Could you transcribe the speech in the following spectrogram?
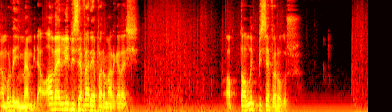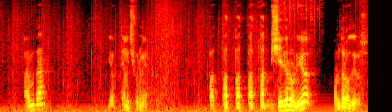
Ben burada inmem bir daha. Avelliği bir sefer yaparım arkadaş. Aptallık bir sefer olur. Var mı daha? Yok damage vurmuyor. Pat pat pat pat pat bir şeyler oluyor. Ondan oluyoruz.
